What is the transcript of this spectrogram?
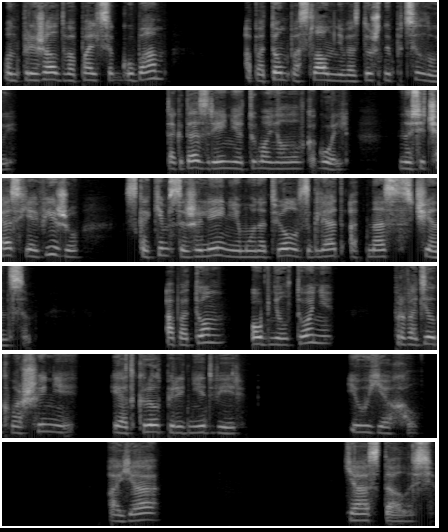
он прижал два пальца к губам, а потом послал мне воздушный поцелуй. Тогда зрение туманил алкоголь, но сейчас я вижу, с каким сожалением он отвел взгляд от нас с Ченсом. А потом обнял Тони, проводил к машине и открыл перед ней дверь и уехал. А я... Я осталась.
